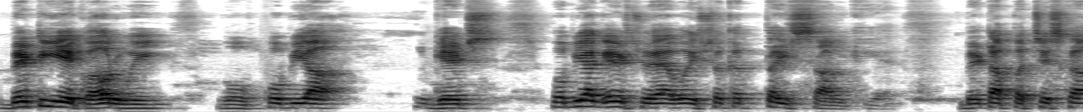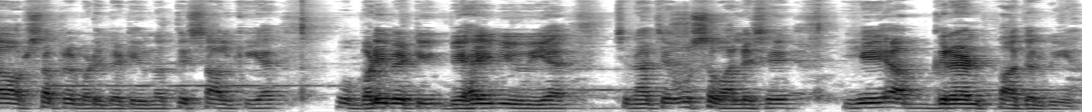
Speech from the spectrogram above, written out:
बेटी एक और हुई, वो फोबिया गेट्स। फोबिया गेट्स जो है, वो इस वक्त तेईस साल की है। बेटा पच्चीस का और सबसे बड़ी बेटी उनतीस साल की है। वो बड़ी बेटी बिहाई भी हुई है। चनाचे उस हवाले से ये अब ग्रैंड फादर भी हैं।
